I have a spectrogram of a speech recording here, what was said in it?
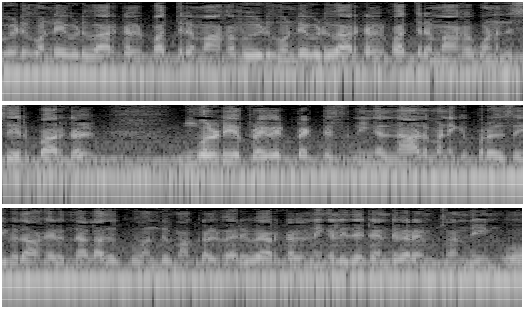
வீடு கொண்டே விடுவார்கள். பத்திரமாக வீடு கொண்டே விடுவார்கள். பத்திரமாக கொண்டு சேர்ப்பார்கள். உங்களுடைய பிரைவேட் ப்ராக்டிஸ் நீங்கள் நாலு மணிக்கு பிறகு செய்வதாக இருந்தால் அதுக்கு வந்து மக்கள் வருவார்கள். நீங்கள் இதை ரெண்டு பேரையும் சந்திங்கோ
